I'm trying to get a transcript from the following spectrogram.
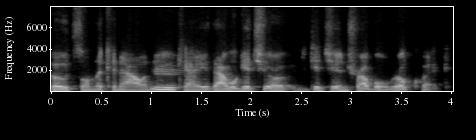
boats on the canal in the Mm. UK, that will get you get you in trouble real quick.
